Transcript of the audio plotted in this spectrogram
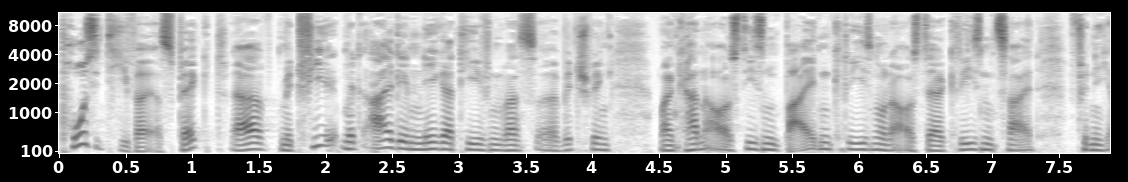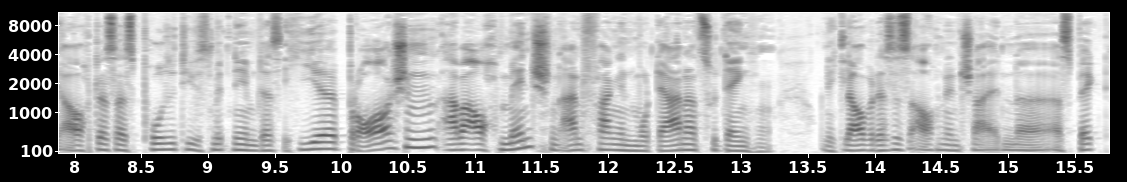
positiver Aspekt, ja, mit viel, mit all dem Negativen, was äh, mitschwingt. Man kann aus diesen beiden Krisen oder aus der Krisenzeit, finde ich auch das als Positives mitnehmen, dass hier Branchen, aber auch Menschen anfangen, moderner zu denken. Und ich glaube, das ist auch ein entscheidender Aspekt,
